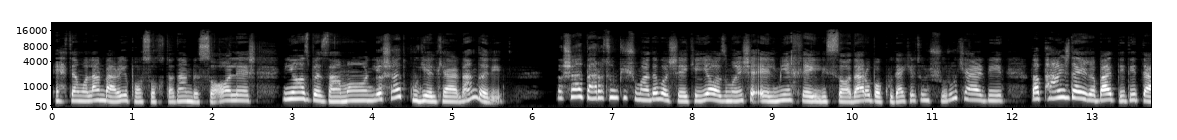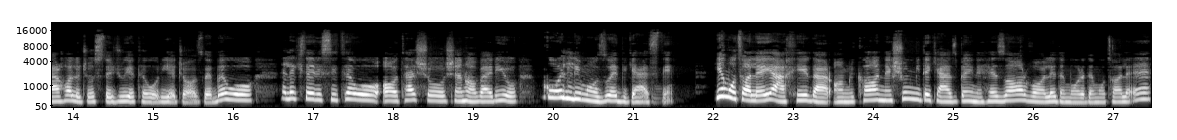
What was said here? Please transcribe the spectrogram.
احتمالا برای پاسخ دادن به سوالش نیاز به زمان یا شاید گوگل کردن دارید. یا شاید براتون پیش اومده باشه که یه آزمایش علمی خیلی ساده رو با کودکتون شروع کردید و پنج دقیقه بعد دیدید در حال جستجوی تئوری جاذبه و الکتریسیته و آتش و شناوری و کلی موضوع دیگه هستین. یه مطالعه اخیر در آمریکا نشون میده که از بین هزار والد مورد مطالعه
